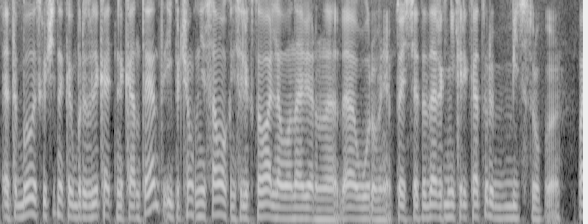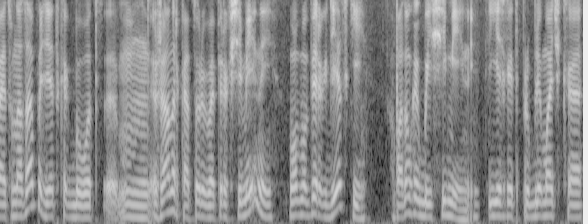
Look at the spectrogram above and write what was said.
это был исключительно как бы развлекательный контент, и причем не самого интеллектуального, наверное, да, уровня. То есть это даже не карикатура битструпа. Поэтому на Западе это как бы вот жанр, который, во-первых, семейный, во-первых, детский, а потом как бы и семейный. Если какая-то проблематика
